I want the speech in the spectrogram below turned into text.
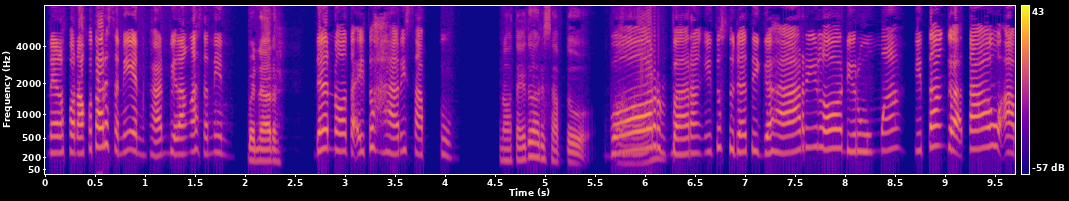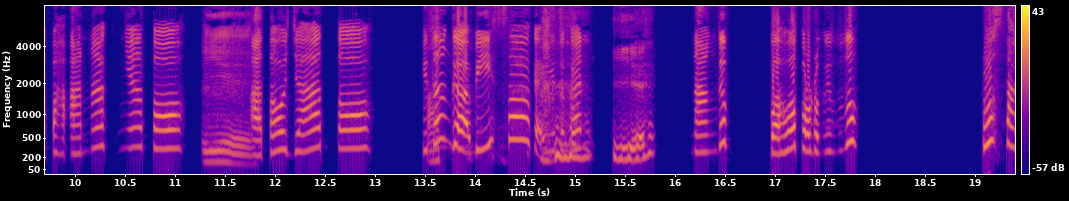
nelpon aku tuh hari Senin kan bilanglah Senin. Benar. Dan nota itu hari Sabtu nota itu hari Sabtu. Bor barang itu sudah tiga hari loh di rumah. Kita nggak tahu apa anaknya toh iya. atau jatuh. Kita nggak bisa kayak gitu kan. Iya. Nanggep bahwa produk itu tuh rusak.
